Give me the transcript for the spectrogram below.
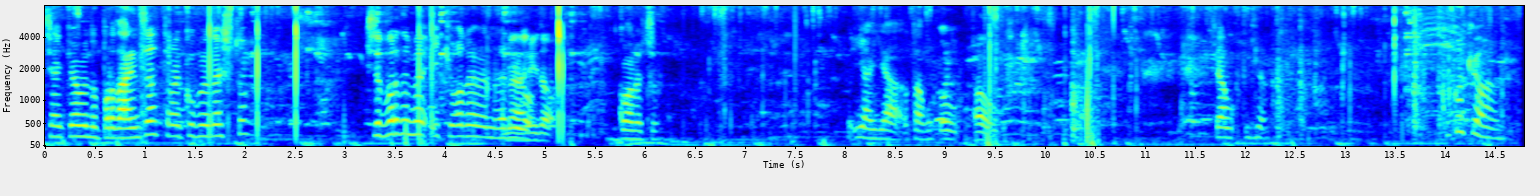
сега отиваме до продавница, трябва да купим нещо. Ще се върнем и одеме на На Рио. Ридо. Конечно. Я, я, там около. Оу. Сега, я. Какво ќе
